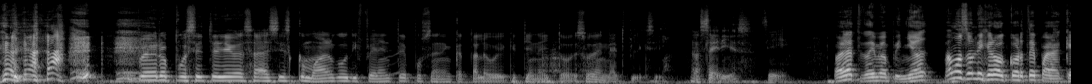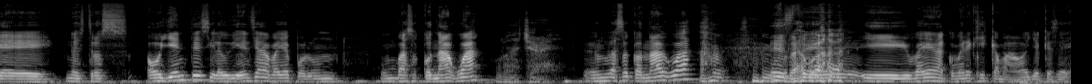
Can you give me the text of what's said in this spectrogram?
Pero pues si te digo, o sea, así es como algo diferente pues en el catálogo que tiene ahí todo eso de Netflix y las series. Sí. Ahora te doy mi opinión. Vamos a un ligero corte para que nuestros oyentes y la audiencia vaya por un, un vaso con agua. Una chévere. Un vaso con agua. Este, agua. Y vayan a comer jícama o yo qué sé.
